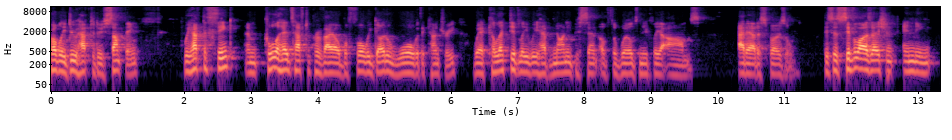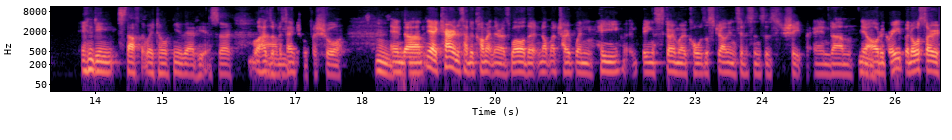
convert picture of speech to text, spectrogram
probably do have to do something, we have to think and cooler heads have to prevail before we go to war with a country where collectively we have 90% of the world's nuclear arms at our disposal. This is civilization ending ending stuff that we're talking about here. So well, it has um, the potential for sure. mm, And um, yeah, Karen just had the comment there as well that not much hope when he, being ScoMo, calls Australian citizens as sheep. And um, yeah, Mm. I would agree. But also,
